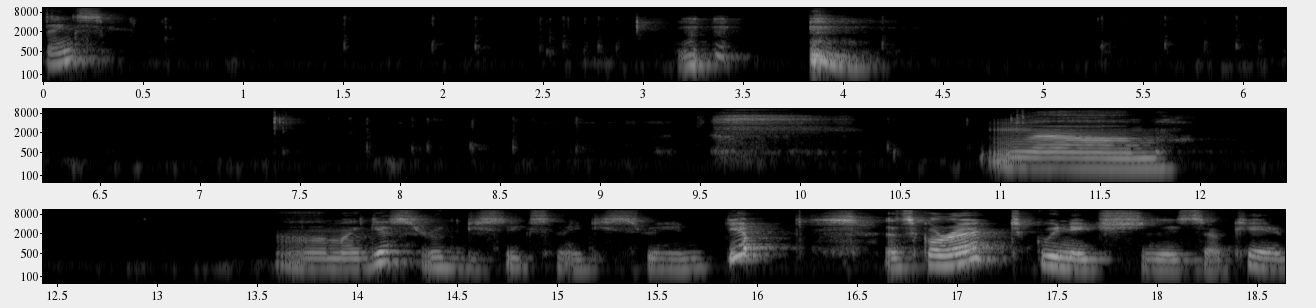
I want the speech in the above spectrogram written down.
Thanks. um, um, I guess rook d6, knight d3, and yep, that's correct. Queen h6, okay,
